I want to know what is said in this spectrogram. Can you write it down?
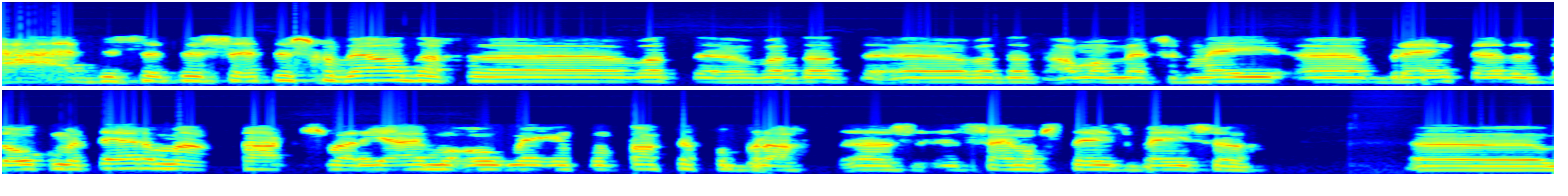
ja, dus het is, het is geweldig eh, wat, eh, wat, dat, eh, wat dat allemaal met zich meebrengt. De documentairemakers waar jij me ook mee in contact hebt gebracht, zijn nog steeds bezig. Ehm,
